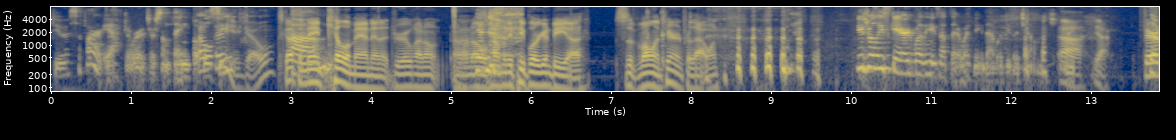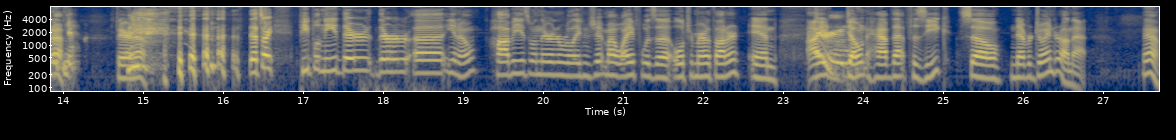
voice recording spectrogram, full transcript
do a safari afterwards or something. But Oh, we'll there see. you go. It's got the name Um, Kill a Man in it, Drew. I don't I don't know Yeah. how many people are going to be uh, volunteering for that one. He's really scared when he's up there with me. That would be the challenge. Ah, yeah. Fair So, enough. No. Fair enough. That's right. People need their their uh, you know, hobbies when they're in a relationship. My wife was a ultra marathoner and I don't have that physique, so never joined her on that. Yeah.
